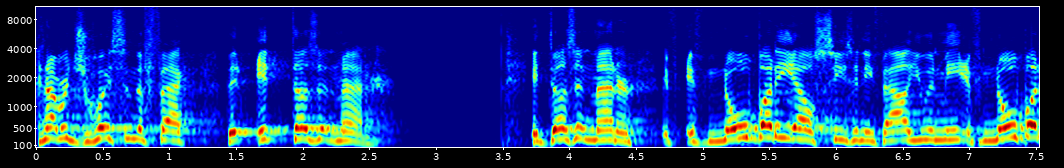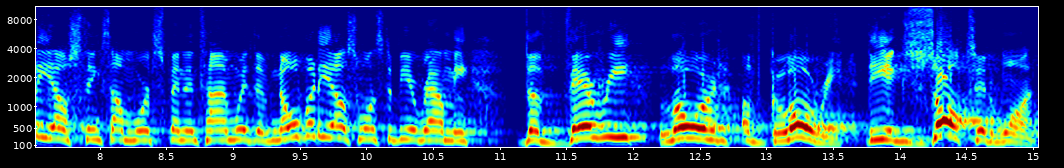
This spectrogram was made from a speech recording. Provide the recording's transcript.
And I rejoice in the fact that it doesn't matter it doesn't matter if, if nobody else sees any value in me, if nobody else thinks I'm worth spending time with, if nobody else wants to be around me, the very Lord of glory, the exalted one,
